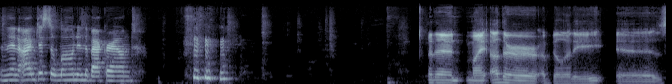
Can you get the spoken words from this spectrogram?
And then I'm just alone in the background. And then my other ability is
